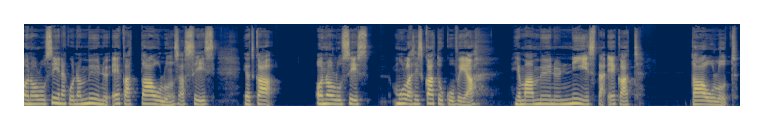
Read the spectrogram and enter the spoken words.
on ollut siinä, kun on myynyt ekat taulunsa siis, jotka on ollut siis, mulla siis katukuvia, ja mä oon myynyt niistä ekat taulut.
